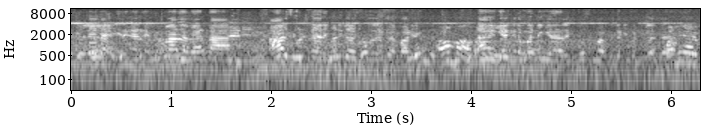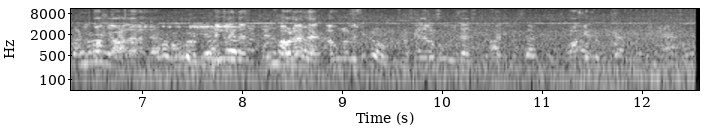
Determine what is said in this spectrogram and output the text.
இல்ல இல்ல இருங்க விவாதம் வேண்டாம். ஆள் சொல்லிட்டாரு மெடிக்கல் காலேஜ் சார் பாடி நாங்க கேட்குற மாதிரி நீங்க அதுக்கு போஸ்ட்மார்ட்டம் ரெடி பண்ணிக்கலாம் சார். ஓகே அவ்வளோதானே சார். எங்களுக்கு அவ்வளோ சார் அவங்களுக்கு ஓகே நாங்கள்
